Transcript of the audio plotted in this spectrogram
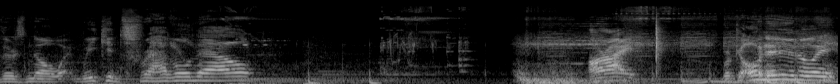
There's no way. We can travel now? Alright. We're going to Italy.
